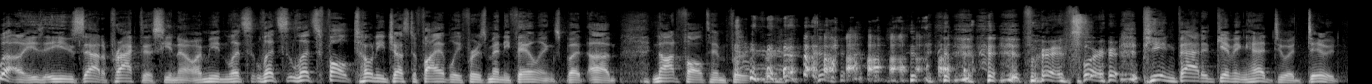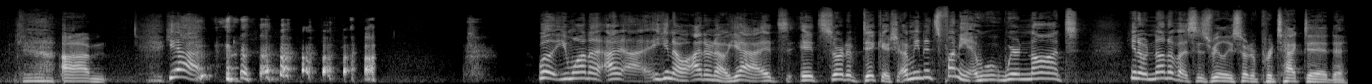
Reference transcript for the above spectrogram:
Well, he's he's out of practice, you know. I mean, let's let's let's fault Tony justifiably for his many failings, but um, not fault him for for, for, for being bad at giving head to a dude. Um, yeah. Well, you want to, i you know, I don't know. Yeah, it's it's sort of dickish. I mean, it's funny. We're not you know, none of us is really sort of protected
